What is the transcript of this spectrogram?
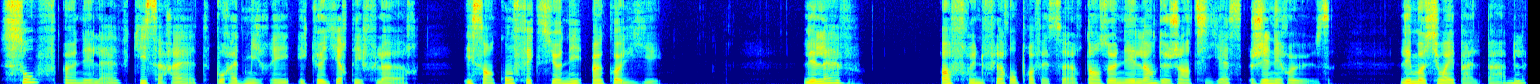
sauf un élève qui s'arrête pour admirer et cueillir des fleurs et s'en confectionner un collier. L'élève offre une fleur au professeur dans un élan de gentillesse généreuse. L'émotion est palpable,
